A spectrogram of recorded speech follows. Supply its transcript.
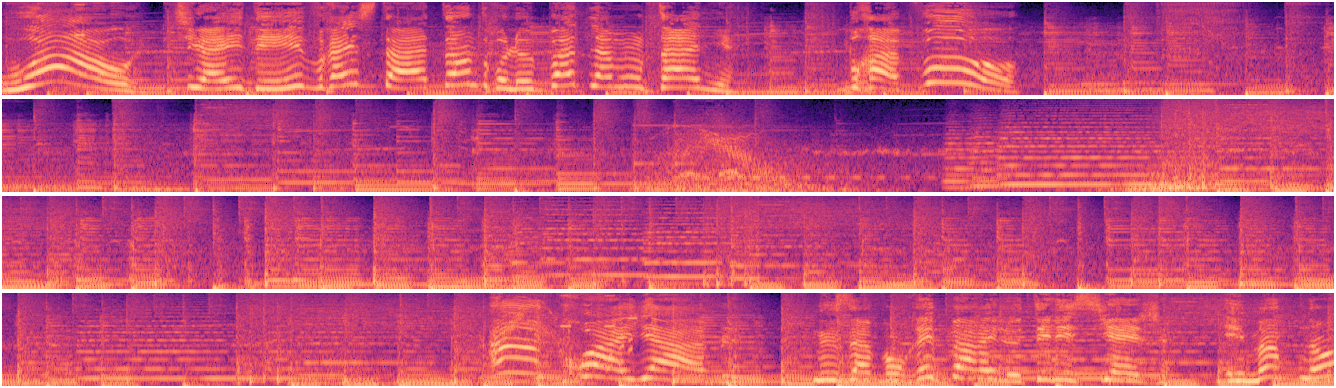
Waouh Tu as aidé Everest à atteindre le bas de la montagne. Bravo. Incroyable. Nous avons réparé le télésiège. Et maintenant,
